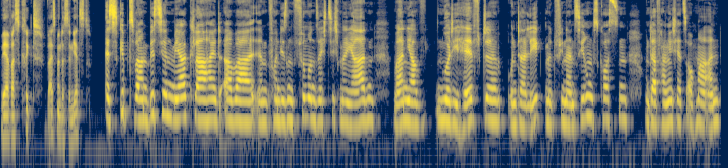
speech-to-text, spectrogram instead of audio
wer was kriegt. Weiß man das denn jetzt? Es gibt zwar ein bisschen mehr Klarheit, aber ähm, von diesen 65 Milliarden waren ja nur die Hälfte unterlegt mit Finanzierungskosten. Und da fange ich jetzt auch mal an.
